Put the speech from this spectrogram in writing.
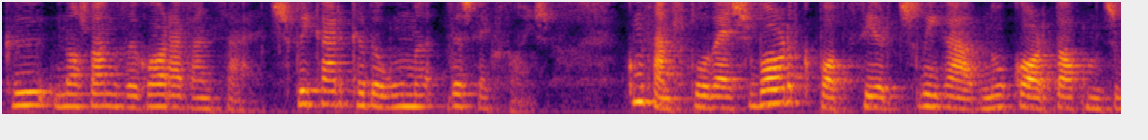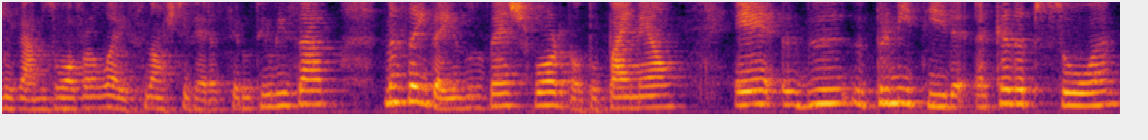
que nós vamos agora avançar, explicar cada uma das secções. Começamos pelo dashboard, que pode ser desligado no core, tal como desligamos o overlay se não estiver a ser utilizado, mas a ideia do dashboard ou do painel é de permitir a cada pessoa,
